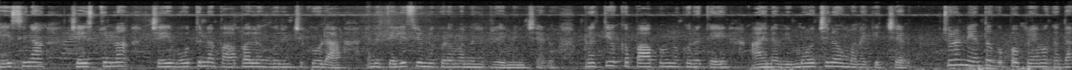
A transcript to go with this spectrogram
చేసిన చేస్తున్న చేయబోతున్న పాపాల గురించి కూడా ఆయన తెలిసి ఉండి కూడా మనల్ని ప్రేమించాడు. ప్రతి ఒక్క పాపం కొరకై ఆయన విమోచనం మనకిచ్చాడు. చూడండి ఎంత గొప్ప ప్రేమ కదా.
